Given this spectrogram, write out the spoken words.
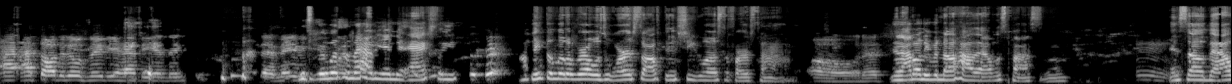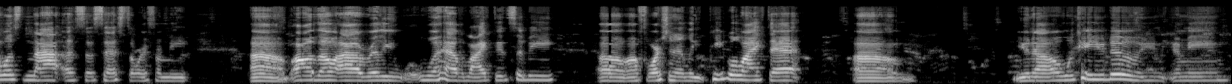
I, I, thought that it was maybe a happy ending. That maybe it wasn't a happy ending. Actually, I think the little girl was worse off than she was the first time. Oh, that's and I don't even know how that was possible. Mm. And so that was not a success story for me. Um, although I really would have liked it to be. Um, unfortunately, people like that. Um, you know, what can you do? You, I mean,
